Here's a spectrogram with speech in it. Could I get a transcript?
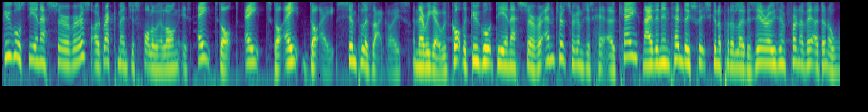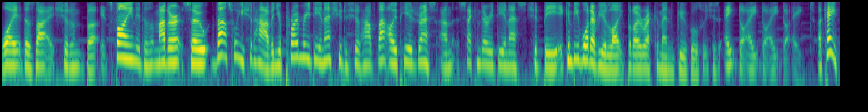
google's dns servers i'd recommend just following along is 8.8.8.8 simple as that guys. And there we go. We've got the Google DNS server entered, so we're going to just hit OK. Now, the Nintendo Switch is going to put a load of zeros in front of it. I don't know why it does that. It shouldn't, but it's fine. It doesn't matter. So that's what you should have. In your primary DNS, you should have that IP address, and secondary DNS should be, it can be whatever you like, but I recommend Google's, which is 8.8.8.8. Okay,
